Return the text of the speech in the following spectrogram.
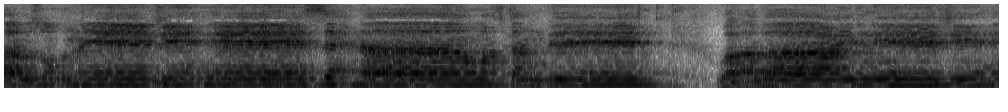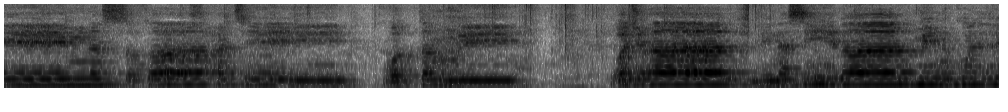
erzukni fihi zihna وأباعدني في حين من الصفاحة والتمريح واجعل نسيبا من كل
